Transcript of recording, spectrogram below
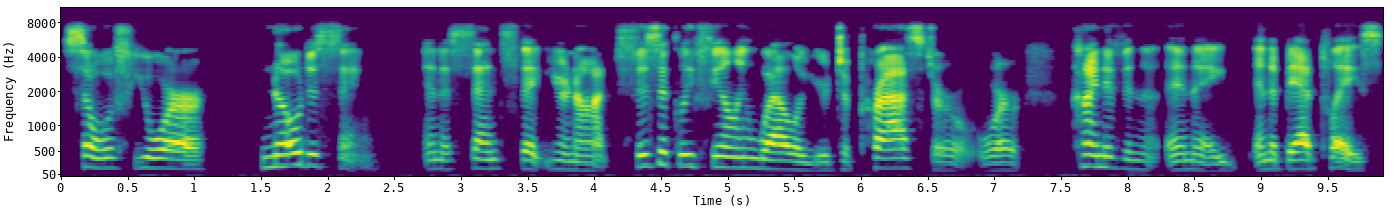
So if you're noticing in a sense that you're not physically feeling well or you're depressed or or kind of in in a in a bad place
